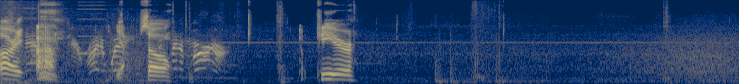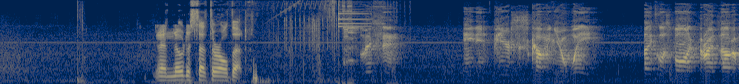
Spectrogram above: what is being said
All right. yeah. So up here. And notice that they're all dead. Listen, Agent Pearce is coming your way. Psycho's falling threads out of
